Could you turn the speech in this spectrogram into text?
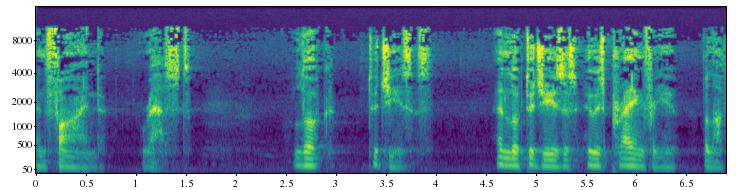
and find rest. Look to Jesus. And look to Jesus who is praying for you, beloved.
